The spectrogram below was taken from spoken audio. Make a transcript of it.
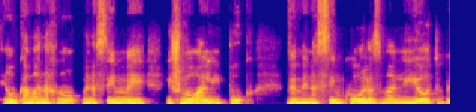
תראו כמה אנחנו מנסים אה, לשמור על איפוק ומנסים כל הזמן להיות, ב,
